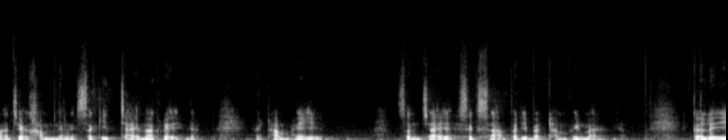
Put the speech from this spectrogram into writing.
มาเจอคำหนึ่งสะกิดใจมากเลยนะทำให้สนใจศึกษาปฏิบัติธรรมขึ้นมา ก็เลย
